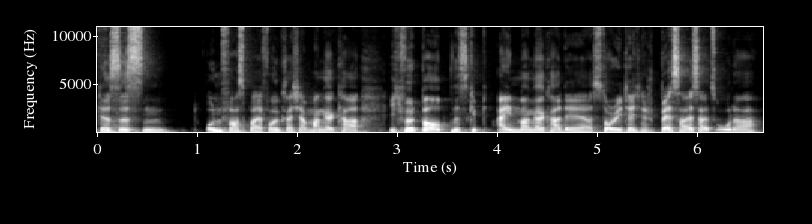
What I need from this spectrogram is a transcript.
das ist ein unfassbar erfolgreicher Mangaka. Ich würde behaupten, es gibt einen Mangaka, der storytechnisch besser ist als Oda.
